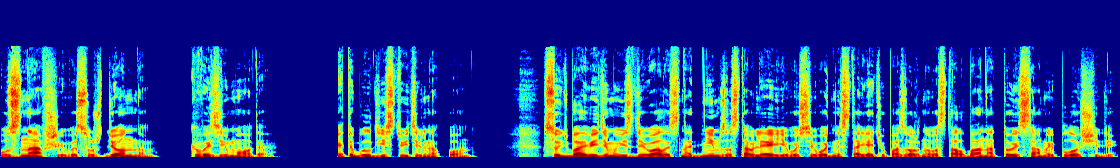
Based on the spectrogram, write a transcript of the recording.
узнавшей в осужденном Квазимода. Это был действительно он. Судьба, видимо, издевалась над ним, заставляя его сегодня стоять у позорного столба на той самой площади,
